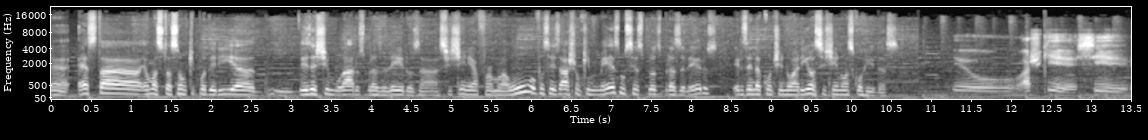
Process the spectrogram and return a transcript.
É, esta é uma situação que poderia desestimular os brasileiros a assistirem a Fórmula 1 ou vocês acham que mesmo sem os pilotos brasileiros eles ainda continuariam assistindo as corridas? Eu acho que se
